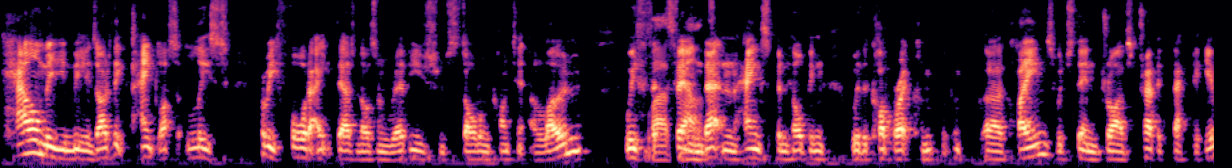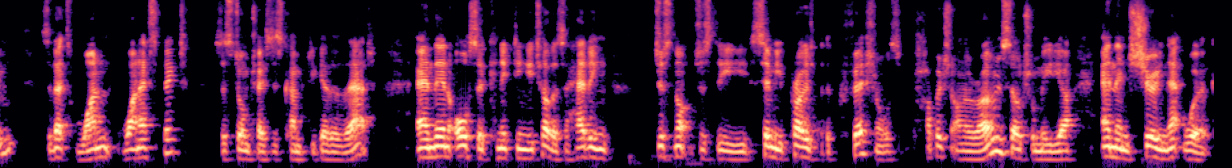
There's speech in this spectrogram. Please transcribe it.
how many millions. I think Hank lost at least probably four to eight thousand dollars in revenues from stolen content alone. We've Last found month. that, and Hank's been helping with the copyright com- com- uh, claims, which then drives traffic back to him. So that's one one aspect. So storm chasers come together that, and then also connecting each other. So having just not just the semi pros, but the professionals publish on their own social media and then sharing that work.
